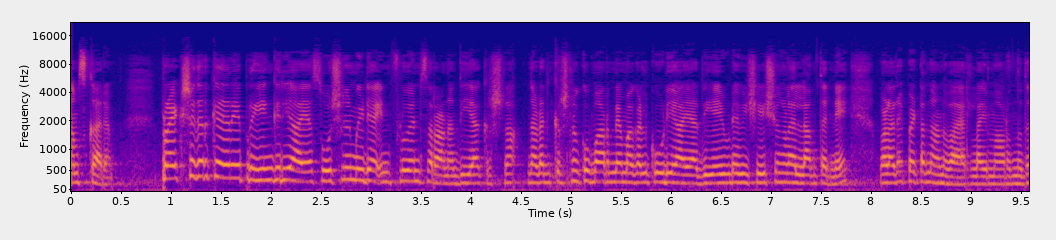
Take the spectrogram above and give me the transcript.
നമസ്കാരം. പ്രേക്ഷകർക്കേറെ പ്രിയങ്കരിയായ സോഷ്യൽ മീഡിയ ഇൻഫ്ലുവൻസറാണ് ദിയ കൃഷ്ണ. നടൻ കൃഷ്ണകുമാറിന്റെ മകൾ കൂടിയായ ദിയയുടെ വിശേഷങ്ങളെല്ലാം തന്നെ വളരെ പെട്ടെന്നാണ് വൈറലായി മാറുന്നത്.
